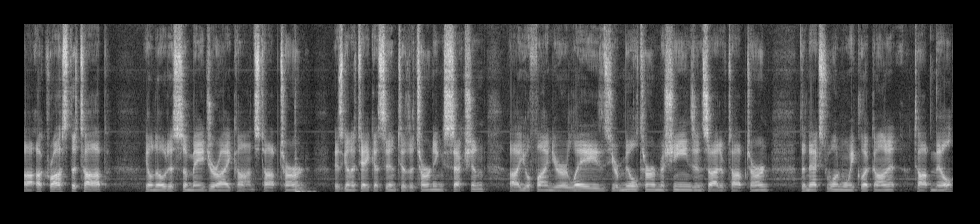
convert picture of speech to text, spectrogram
Uh, across the top you'll notice some major icons. Top turn is going to take us into the turning section. Uh, you'll find your lathes, your mill turn machines inside of top turn. The next one when we click on it, top mill,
